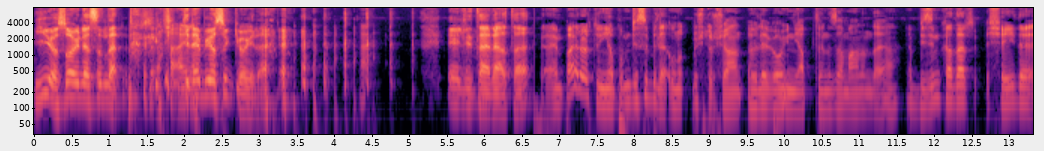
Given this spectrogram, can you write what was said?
Yiyorsa oynasınlar. Giremiyorsun ki oyuna. 50 tane hata. Ya Empire Earth'ün yapımcısı bile unutmuştur şu an öyle bir oyun yaptığını zamanında ya. ya bizim kadar şeyi de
